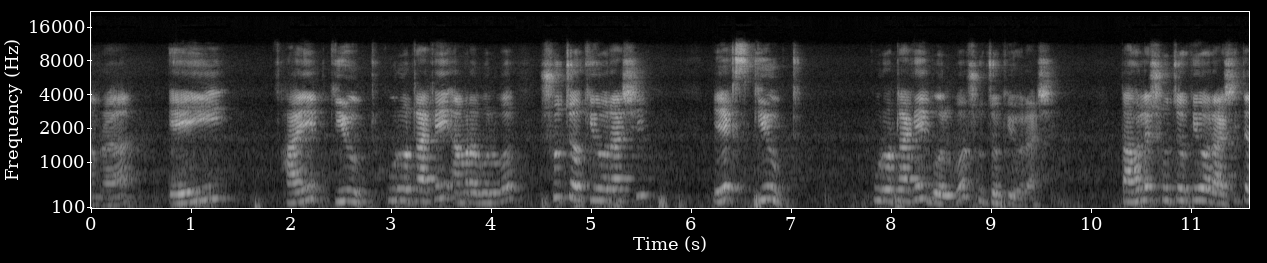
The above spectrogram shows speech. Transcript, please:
আমরা এই ফাইভ কিউবড পুরোটাকেই আমরা বলব সূচকীয় রাশি এক্স কিউবড পুরোটাকেই বলব সূচকীয় রাশি। তাহলে সূচকীয় রাশিতে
